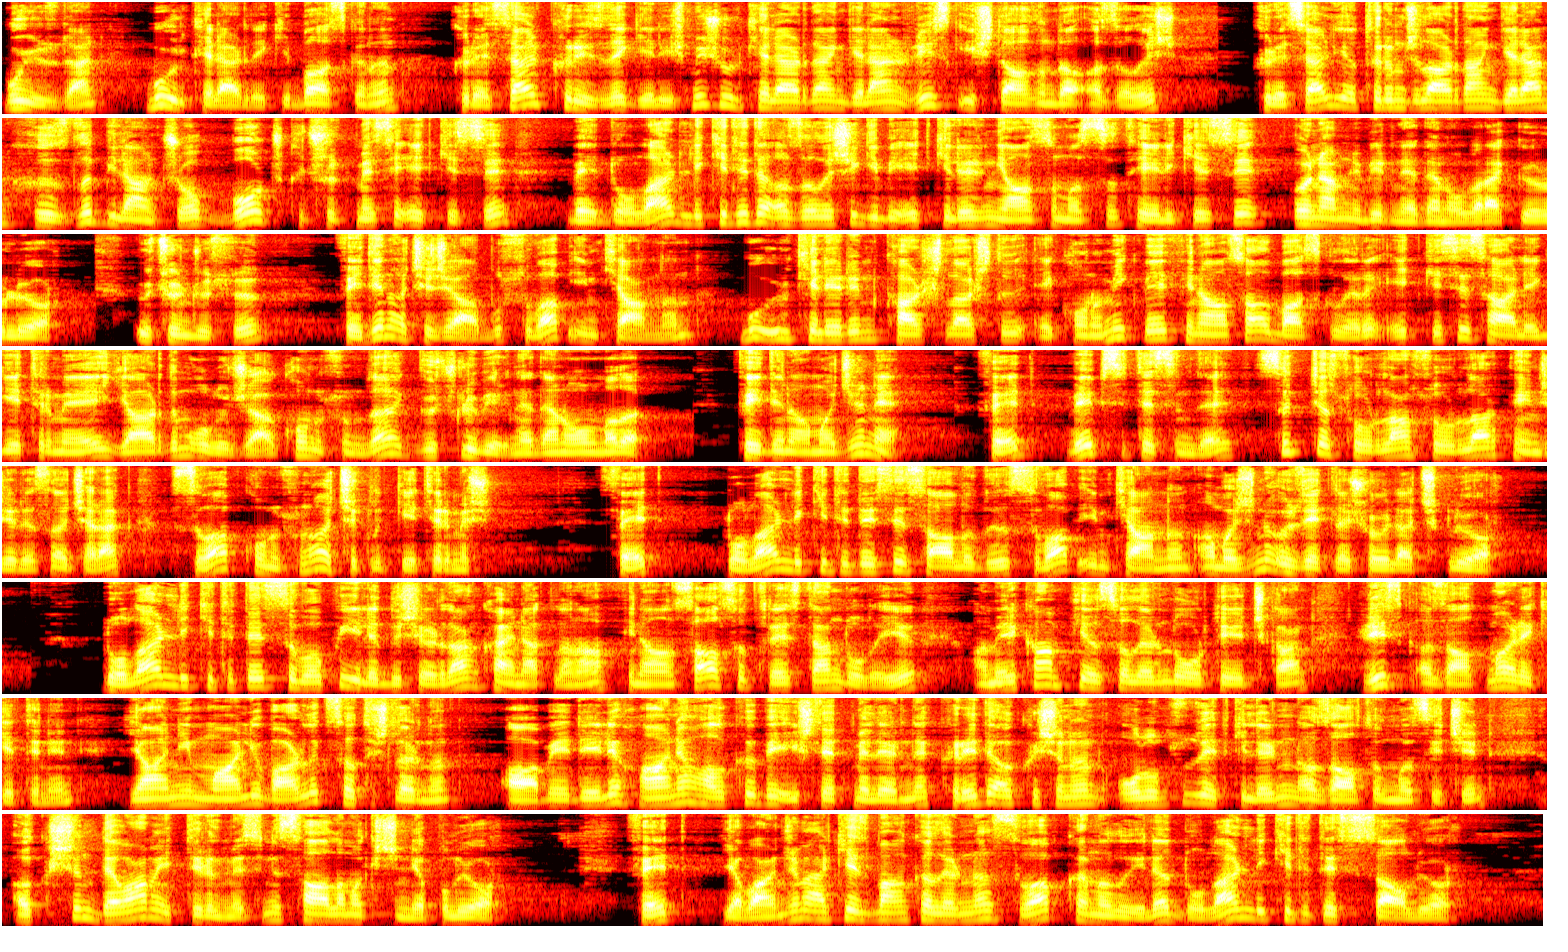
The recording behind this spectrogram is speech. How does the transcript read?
Bu yüzden bu ülkelerdeki baskının küresel krizle gelişmiş ülkelerden gelen risk iştahında azalış, küresel yatırımcılardan gelen hızlı bilanço borç küçültmesi etkisi ve dolar likidite azalışı gibi etkilerin yansıması tehlikesi önemli bir neden olarak görülüyor. Üçüncüsü, Fed'in açacağı bu swap imkanının bu ülkelerin karşılaştığı ekonomik ve finansal baskıları etkisiz hale getirmeye yardım olacağı konusunda güçlü bir neden olmalı. Fed'in amacı ne? Fed web sitesinde sıkça sorulan sorular penceresi açarak swap konusuna açıklık getirmiş. Fed, dolar likiditesi sağladığı swap imkanının amacını özetle şöyle açıklıyor. Dolar likidite swap'ı ile dışarıdan kaynaklanan finansal stresten dolayı Amerikan piyasalarında ortaya çıkan risk azaltma hareketinin yani mali varlık satışlarının ABD'li hane halkı ve işletmelerine kredi akışının olumsuz etkilerinin azaltılması için akışın devam ettirilmesini sağlamak için yapılıyor. Fed, yabancı merkez bankalarına swap kanalıyla dolar likiditesi sağlıyor.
